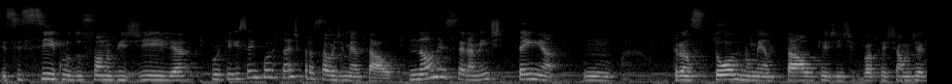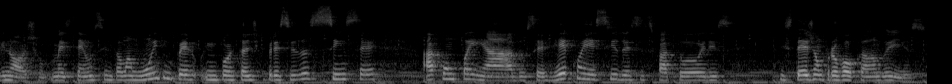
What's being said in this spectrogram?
esse ciclo do sono vigília, porque isso é importante para a saúde mental. Não necessariamente tenha um transtorno mental que a gente vai fechar um diagnóstico, mas tem um sintoma muito importante que precisa sim ser acompanhado, ser reconhecido esses fatores estejam provocando isso.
